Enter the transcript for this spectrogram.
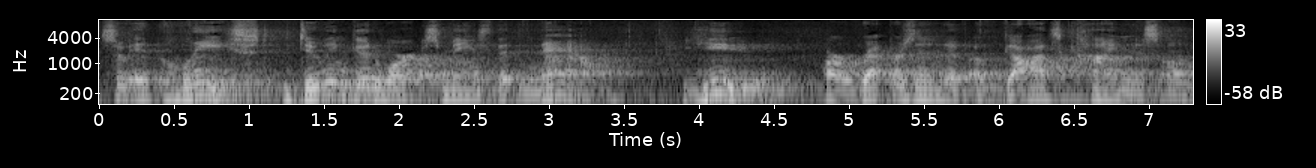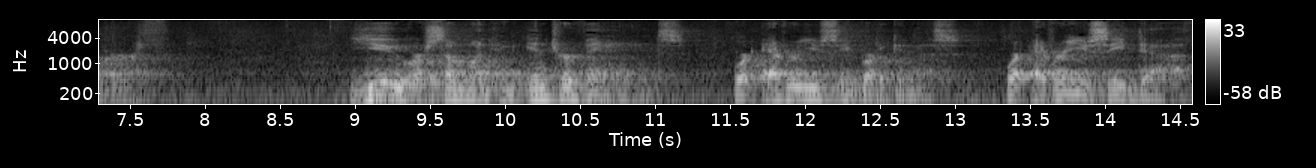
So, at least doing good works means that now you are representative of God's kindness on earth. You are someone who intervenes wherever you see brokenness, wherever you see death.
